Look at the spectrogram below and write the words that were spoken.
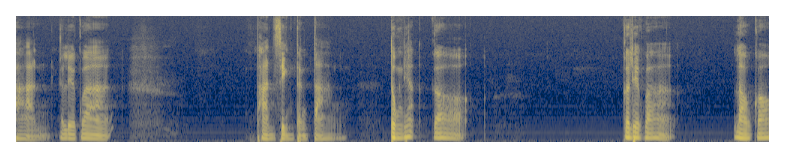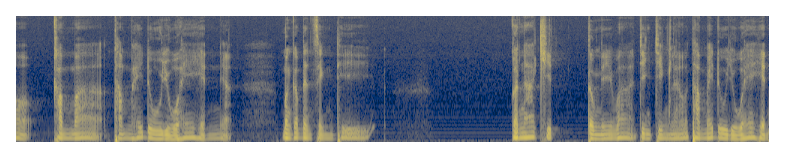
ผ่านก็เรียกว่า ผ่านสิ่งต่างๆ ตรงเนี้ยก็ก็เรียกว่าเราก็คำว่าทำให้ดูอยู่ให้เห็นเนี่ย มันก็เป็นสิ่งที่ ก็น่าคิดตรงนี้ว่าจริง ๆ แล้วทำให้ดูอยู่ให้เห็น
